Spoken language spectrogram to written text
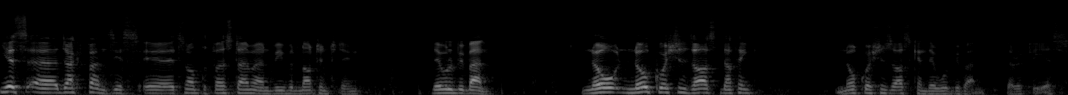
Yes, uh, Jack fans, yes, uh, it's not the first time and we will not entertain. They will be banned. No, no questions asked, nothing. No questions asked and they will be banned directly, yes.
